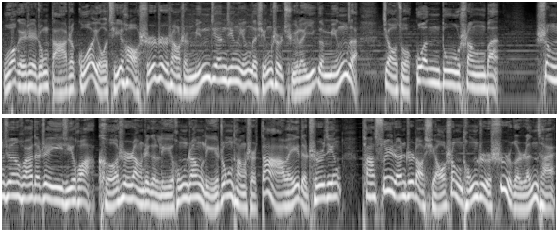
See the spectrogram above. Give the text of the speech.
我给这种打着国有旗号，实质上是民间经营的形式取了一个名字，叫做官督商办。盛宣怀的这一席话，可是让这个李鸿章、李中堂是大为的吃惊。他虽然知道小盛同志是个人才，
